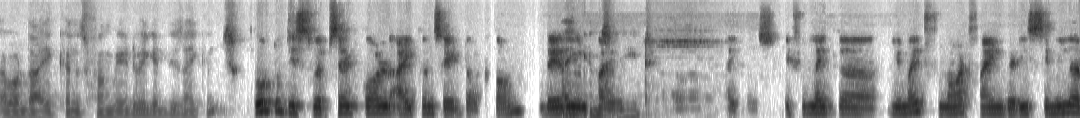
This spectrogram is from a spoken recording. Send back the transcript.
about the icons. From where do we get these icons? Go to this website called icons8.com there you will find icons. If you like uh, you might not find very similar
